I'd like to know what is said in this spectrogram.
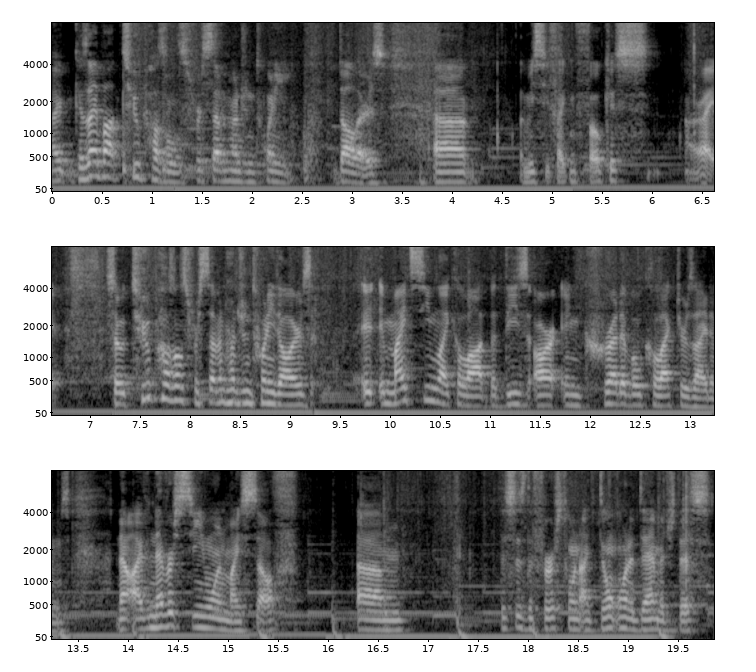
because I, I, bought two puzzles for $720. Uh, let me see if I can focus. Alright, so two puzzles for $720. It, it might seem like a lot, but these are incredible collector's items. Now, I've never seen one myself. Um, this is the first one. I don't want to damage this.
